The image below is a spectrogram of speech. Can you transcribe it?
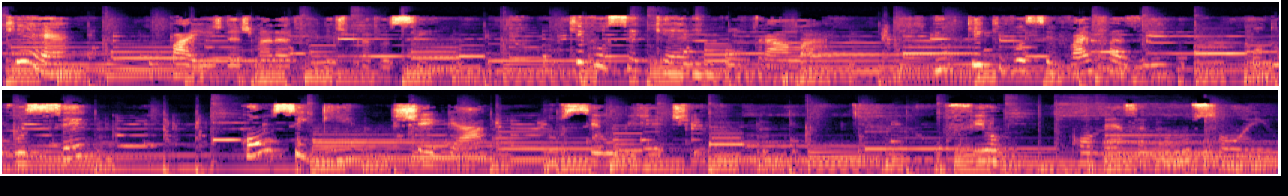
que é o País das Maravilhas para você. O que você quer encontrar lá? E o que, que você vai fazer quando você conseguir chegar no seu objetivo? O filme começa com um sonho.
